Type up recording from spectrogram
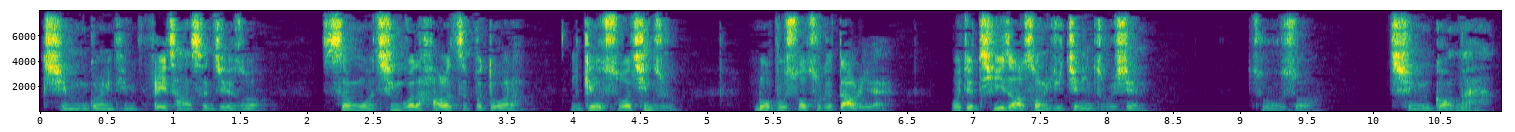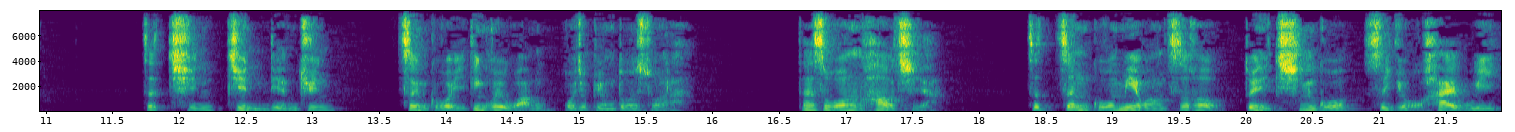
秦穆公一听，非常生气的说：“生我秦国的好日子不多了，你给我说清楚，若不说出个道理来，我就提早送你去见你祖先。”朱武说：“秦公啊，这秦晋联军，郑国一定会亡，我就不用多说了。但是我很好奇啊，这郑国灭亡之后，对你秦国是有害无益，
